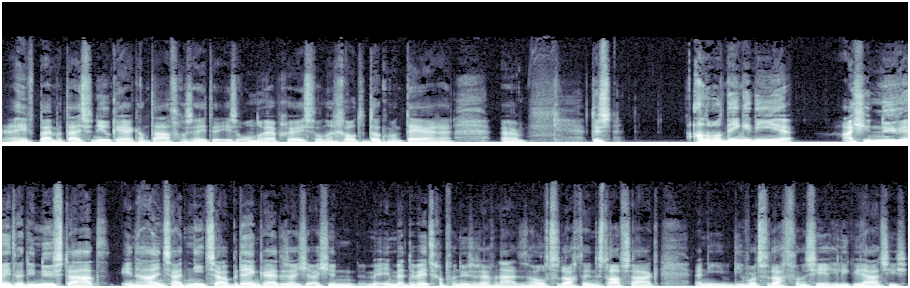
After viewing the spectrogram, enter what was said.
heeft bij Matthijs van Nieuwkerk aan tafel gezeten, is onderwerp geweest van een grote documentaire. Uh, dus allemaal dingen die je als je nu weet waar die nu staat, in hindsight niet zou bedenken. Hè? Dus als je, als je met de wetenschap van nu zou zeggen: van, nou, het is een hoofdverdachte in de strafzaak en die, die wordt verdacht van een serie liquidaties.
